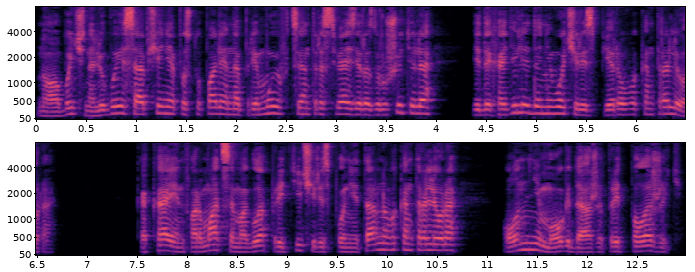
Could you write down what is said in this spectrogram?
Но обычно любые сообщения поступали напрямую в центр связи разрушителя и доходили до него через первого контролера. Какая информация могла прийти через планетарного контролера, он не мог даже предположить.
